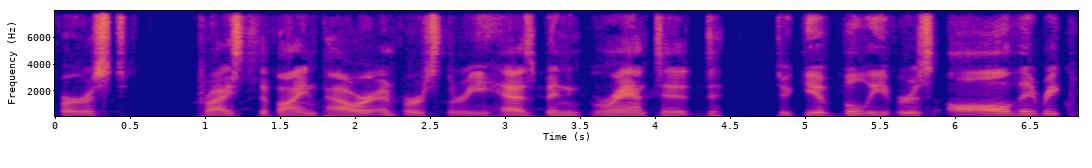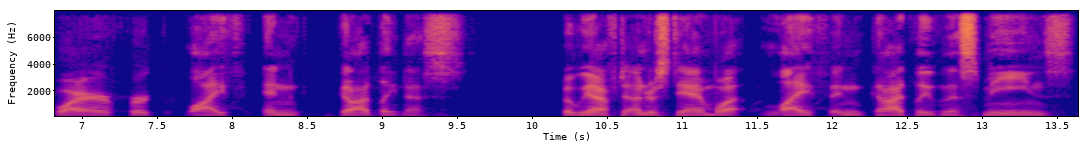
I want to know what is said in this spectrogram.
First, Christ's divine power in verse 3 has been granted to give believers all they require for life and godliness. But we have to understand what life and godliness means.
